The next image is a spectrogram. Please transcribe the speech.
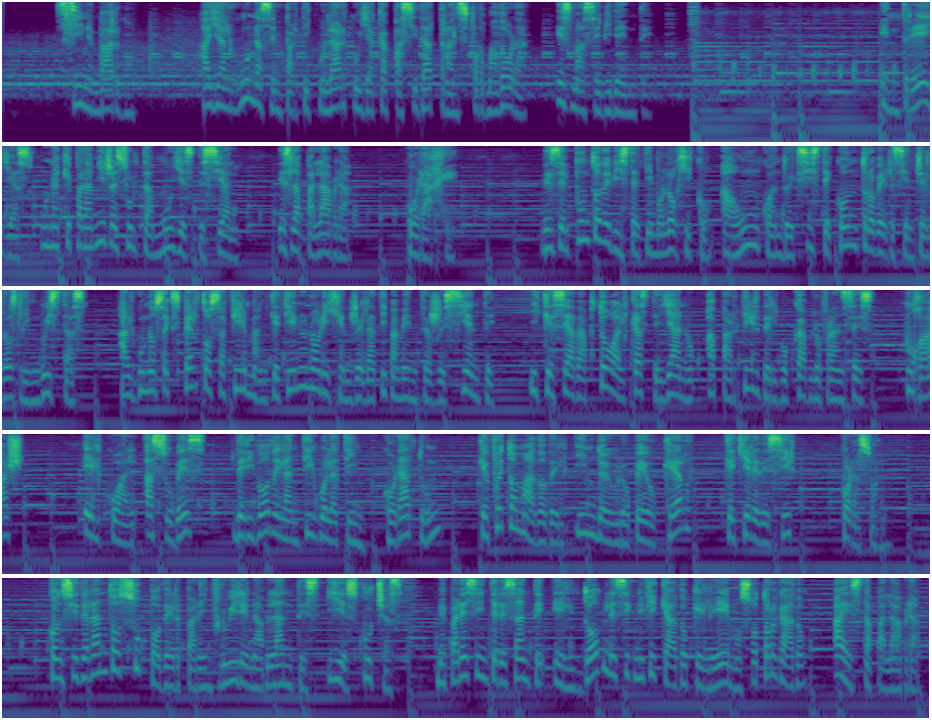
Sin embargo, hay algunas en particular cuya capacidad transformadora es más evidente. Entre ellas, una que para mí resulta muy especial es la palabra coraje. Desde el punto de vista etimológico, aun cuando existe controversia entre los lingüistas, algunos expertos afirman que tiene un origen relativamente reciente y que se adaptó al castellano a partir del vocablo francés courage, el cual a su vez derivó del antiguo latín coratum, que fue tomado del indoeuropeo ker, que quiere decir corazón. Considerando su poder para influir en hablantes y escuchas, me parece interesante el doble significado que le hemos otorgado a esta palabra.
